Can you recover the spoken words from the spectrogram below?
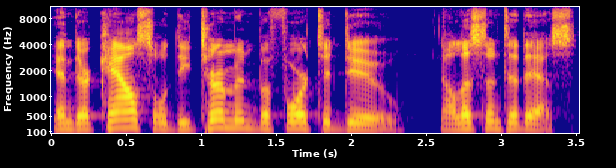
and their counsel determined before to do. Now, listen to this.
